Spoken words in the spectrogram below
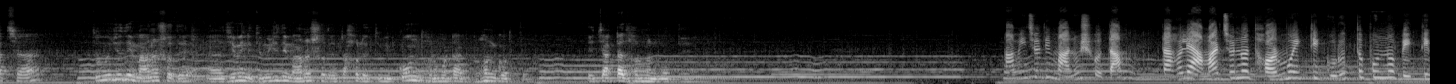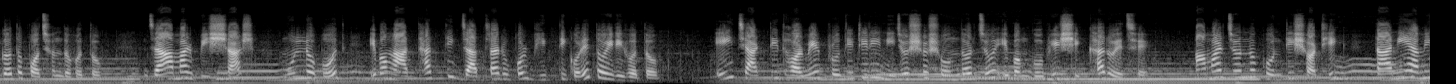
আচ্ছা তুমি যদি মানুষ হতে জিমিনি, তুমি যদি মানুষ হতে, তাহলে তুমি কোন ধর্মটা গ্রহণ করতে? এই চারটা ধর্মের মধ্যে। আমি যদি মানুষ হতাম, তাহলে আমার জন্য ধর্ম একটি গুরুত্বপূর্ণ ব্যক্তিগত পছন্দ হতো, যা আমার বিশ্বাস, মূল্যবোধ এবং আধ্যাত্মিক যাত্রার উপর ভিত্তি করে তৈরি হতো। এই চারটি ধর্মের প্রতিটিরই নিজস্ব সৌন্দর্য এবং গভীর শিক্ষা রয়েছে। আমার জন্য কোনটি সঠিক তা নিয়ে আমি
